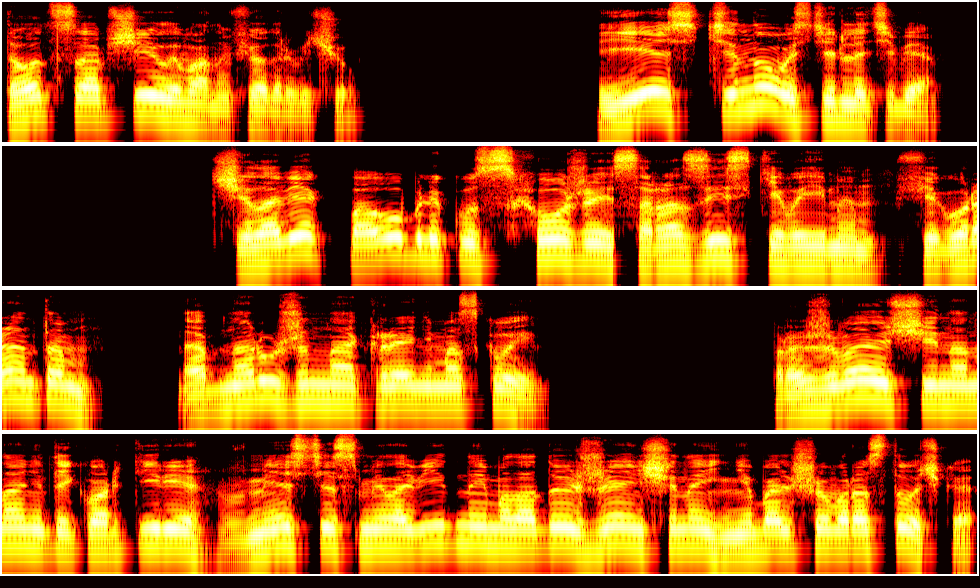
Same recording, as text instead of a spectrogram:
тот сообщил Ивану Федоровичу. «Есть новости для тебя. Человек по облику, схожий с разыскиваемым фигурантом, обнаружен на окраине Москвы, проживающий на нанятой квартире вместе с миловидной молодой женщиной небольшого росточка.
